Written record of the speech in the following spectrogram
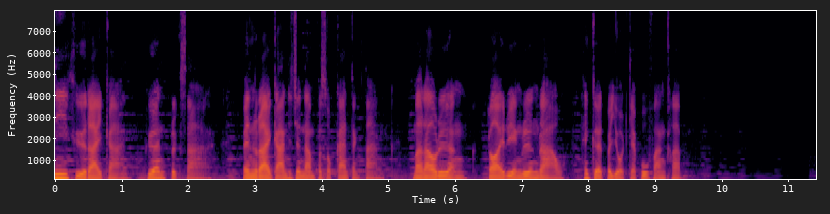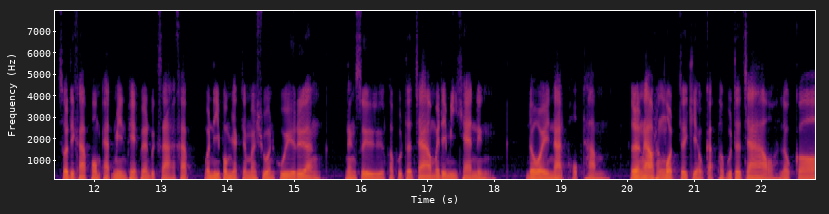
นี่คือรายการเพื่อนปรึกษา เป็นรายการที่จะนำประสบการณ์ต่างๆ มาเล่าเรื่องร้อยเรียงเรื่องราว ให้เกิดประโยชน์แก่ผู้ฟังครับ สวัสดีครับ ผมแอดมินเพจเพื่อนปรึกษาครับ วันนี้ผมอยากจะมาชวนคุยเรื่อง หนังสือพระพุทธเจ้าไม่ได้มีแค่หนึ่ง โดยนัดพบธรรม เรื่องราวทั้งหมดจะเกี่ยวกับพระพุทธเจ้า แล้วก็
